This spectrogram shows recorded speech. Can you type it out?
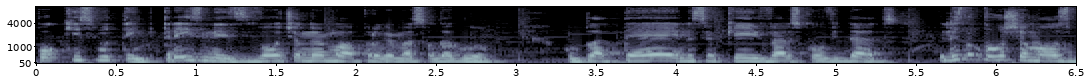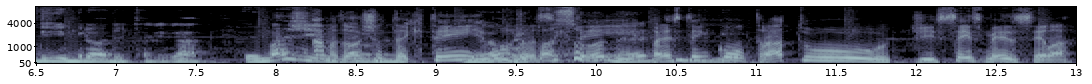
pouquíssimo tempo, três meses, volte ao normal a programação da Globo. Com plateia, não sei o que, e vários convidados. Eles não vão chamar os Big Brother, tá ligado? Eu imagino. Ah, mas eu acho pelo até que tem. Não, já passou, tem, né? Parece que tem contrato de seis meses, sei lá.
